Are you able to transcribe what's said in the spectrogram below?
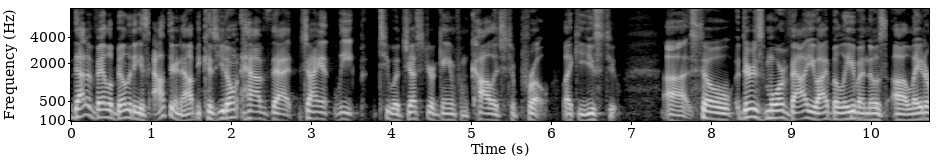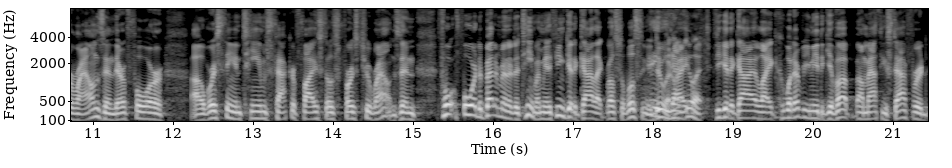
that availability is out there now because you don't have that giant leap to adjust your game from college to pro like you used to. Uh, so there's more value, I believe, in those uh, later rounds, and therefore uh, we're seeing teams sacrifice those first two rounds, and for, for the betterment of the team. I mean, if you can get a guy like Russell Wilson, you do you it, right? Do it. If you get a guy like whatever you need to give up, uh, Matthew Stafford,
